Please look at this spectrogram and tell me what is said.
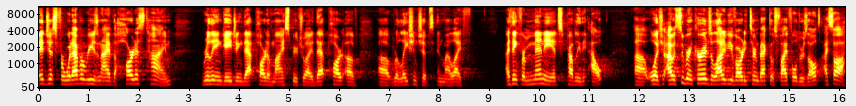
it just, for whatever reason, I have the hardest time really engaging that part of my spirituality, that part of uh, relationships in my life? I think for many, it's probably the out uh, which I was super encouraged. A lot of you have already turned back those fivefold results. I saw a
